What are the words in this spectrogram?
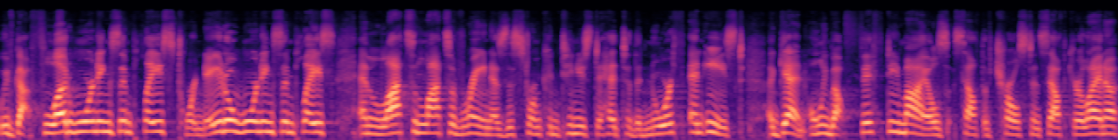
We've got flood warnings in place, tornado warnings in place, and lots and lots of rain as this storm continues to head to the north and east. Again, only about 50 miles south of Charleston, South Carolina.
